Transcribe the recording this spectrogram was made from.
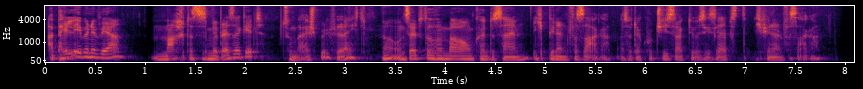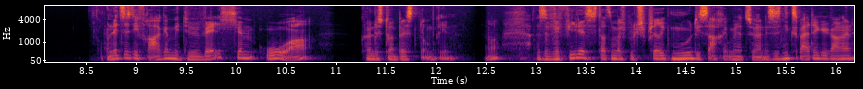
Appellebene wäre, mach, dass es mir besser geht, zum Beispiel vielleicht. Ne? Und Selbstoffenbarung könnte sein, ich bin ein Versager. Also der Coachie sagt über sich selbst, ich bin ein Versager. Und jetzt ist die Frage, mit welchem Ohr könntest du am besten umgehen? Ja? Also für viele ist es da zum Beispiel schwierig, nur die Sachebene zu hören. Es ist nichts weitergegangen,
